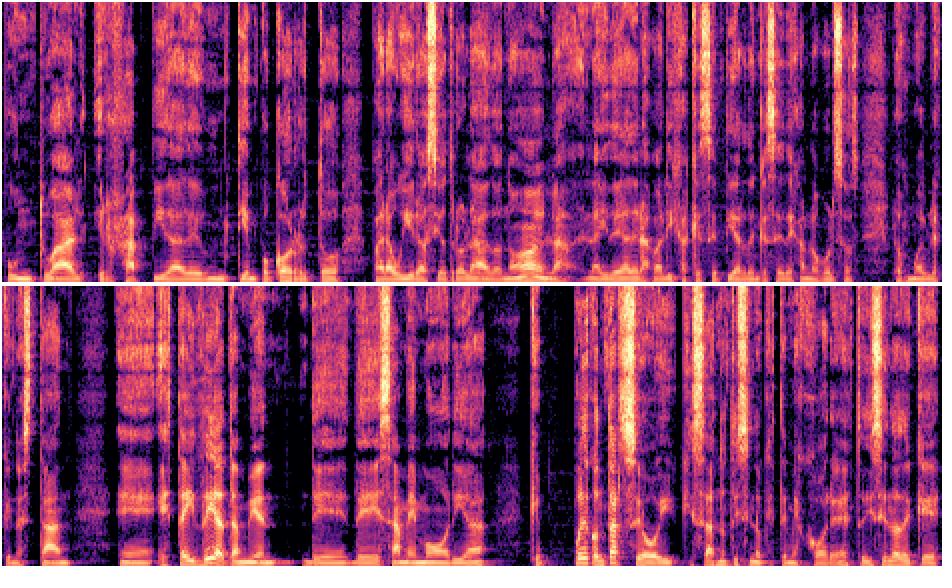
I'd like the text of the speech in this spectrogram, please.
puntual y rápida de un tiempo corto para huir hacia otro lado, ¿no? La, la idea de las valijas que se pierden, que se dejan los bolsos, los muebles que no están. Eh, esta idea también de, esa memoria que puede contarse hoy, quizás, no estoy diciendo que esté mejor, ¿eh? estoy diciendo de que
